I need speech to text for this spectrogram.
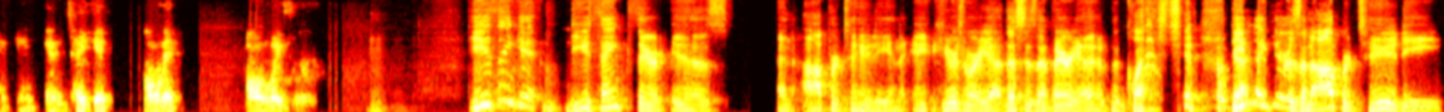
and, and, and take it on it all the way through. Do you think it? Do you think there is an opportunity? And here's where, yeah, this is a very uh, open question. Do you think there is an opportunity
